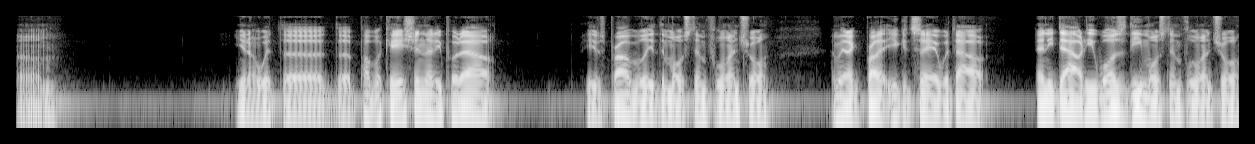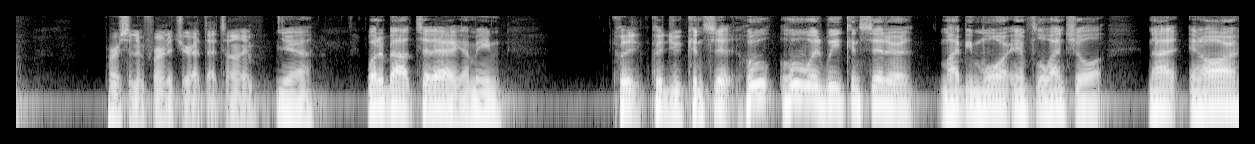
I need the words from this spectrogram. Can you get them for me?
um, you know, with the the publication that he put out, he was probably the most influential. I mean, I could probably you could say it without any doubt. He was the most influential person in furniture at that time. Yeah. What about today? I mean, could could you consider who who would we consider might be more influential, not in our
